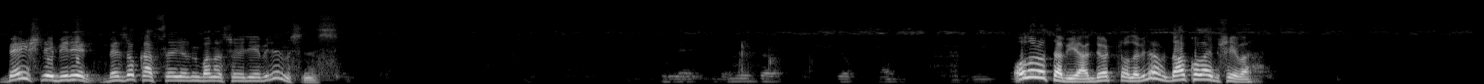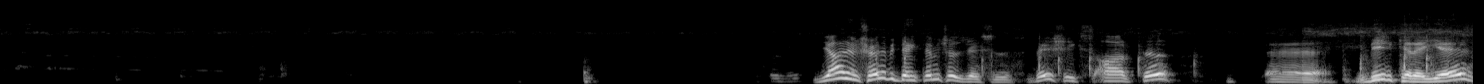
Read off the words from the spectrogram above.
5 ile 1'in bezo katsayılarını bana söyleyebilir misiniz? Olur o tabii yani 4 de olabilir ama daha kolay bir şey var. Yani şöyle bir denklemi çözeceksiniz. 5x artı eee 1 kere y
